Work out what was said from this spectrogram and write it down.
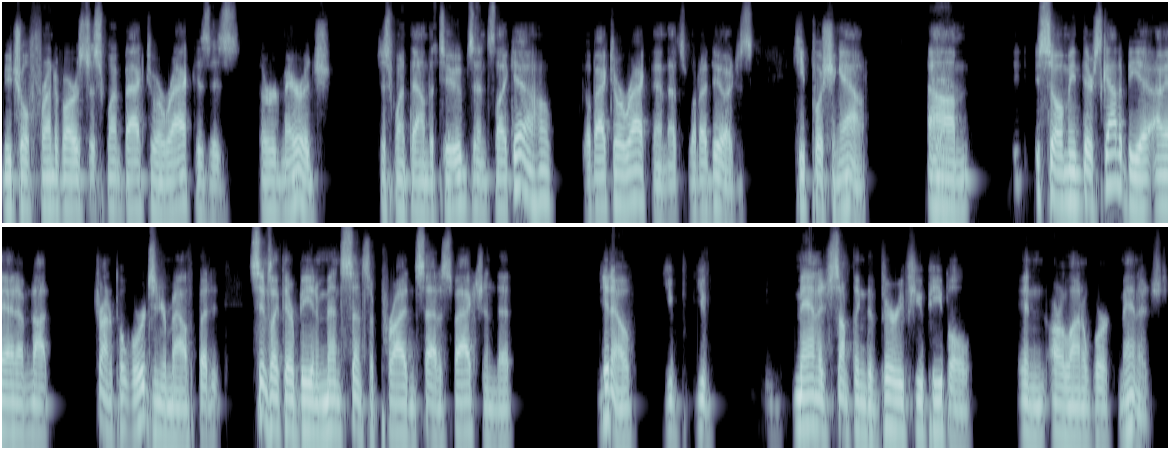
mutual friend of ours just went back to Iraq because his third marriage just went down the tubes, and it's like, yeah, I'll go back to Iraq. Then that's what I do. I just keep pushing out. Yeah. Um, so I mean, there's got to be. A, I mean, I'm not trying to put words in your mouth, but it seems like there'd be an immense sense of pride and satisfaction that, you know, you you've managed something that very few people in our line of work managed.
